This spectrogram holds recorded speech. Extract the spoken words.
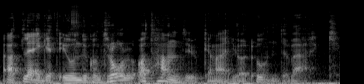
att läget är under kontroll och att handdukarna gör underverk.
